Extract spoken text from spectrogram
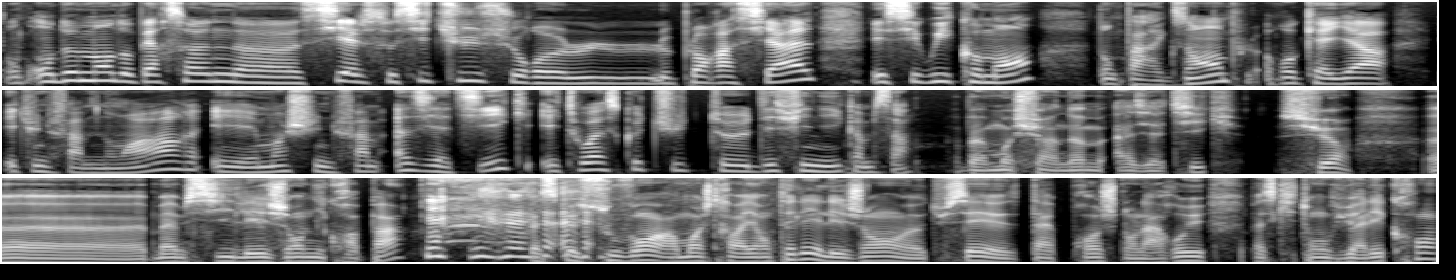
Donc, on demande aux personnes euh, si elles se situent sur euh, le plan racial et si oui, comment. Donc, par exemple, Rokaya est une femme noire et moi, je suis une femme asiatique. Et toi, est-ce que tu te définis comme ça? Ben, moi, je suis un homme asiatique, sûr. Euh, même si les gens n'y croient pas. parce que souvent, alors moi, je travaille en télé. Les gens, euh, tu sais, t'approchent dans la rue parce qu'ils t'ont vu à l'écran.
